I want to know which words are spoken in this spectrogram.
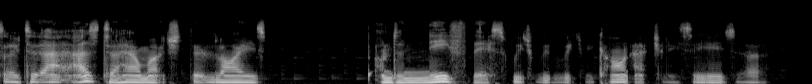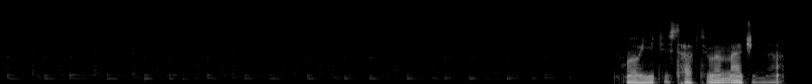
So to as to how much that lies underneath this, which we, which we can't actually see, is uh, Well, you just have to imagine that.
